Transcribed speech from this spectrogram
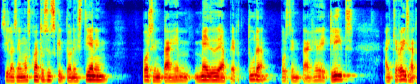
si lo hacemos, cuántos suscriptores tienen, porcentaje medio de apertura, porcentaje de clics. Hay que revisar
